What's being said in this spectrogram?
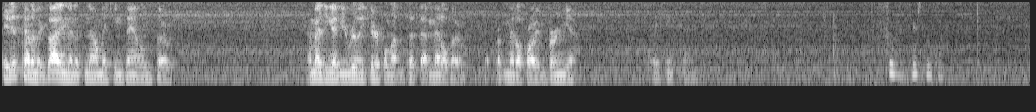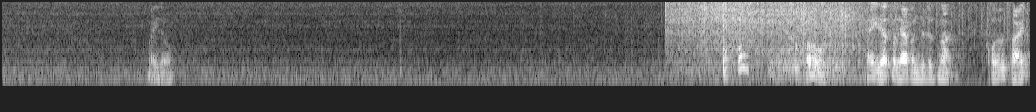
It is kind of exciting that it's now making sound. So I imagine you gotta be really careful not to touch that metal though. That metal probably burn you. I would think so. Ooh, here's something. No, you don't. Oh. oh, hey, that's what happens if it's not closed tight.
